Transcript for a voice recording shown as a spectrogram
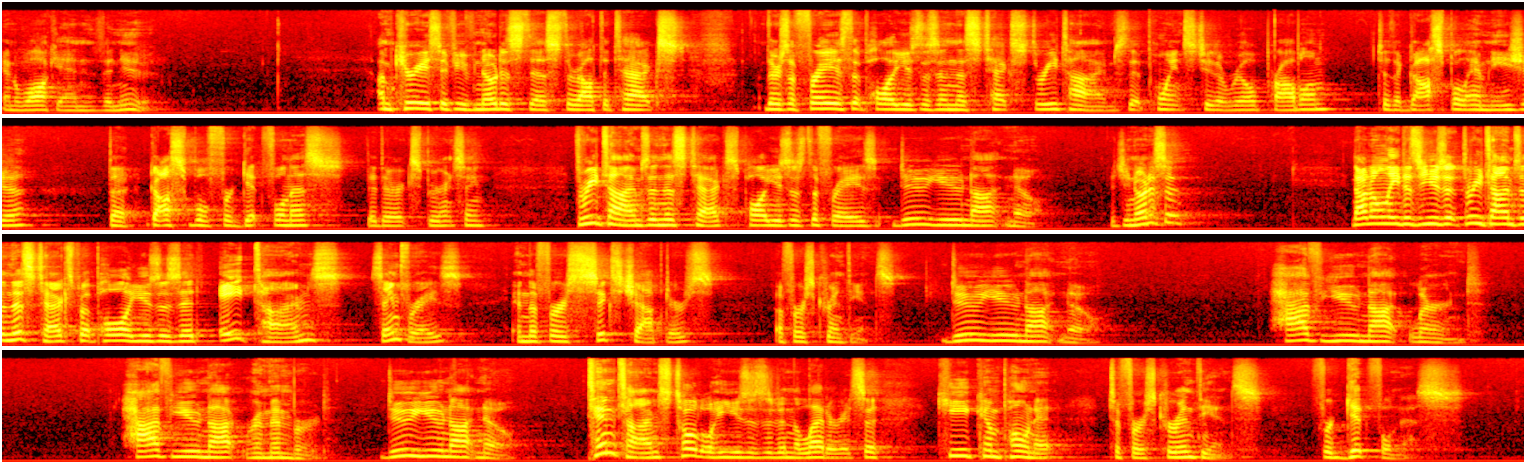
and walk in the new. I'm curious if you've noticed this throughout the text. There's a phrase that Paul uses in this text three times that points to the real problem, to the gospel amnesia, the gospel forgetfulness that they're experiencing. Three times in this text, Paul uses the phrase, Do you not know? Did you notice it? Not only does he use it three times in this text, but Paul uses it eight times, same phrase, in the first six chapters of 1 Corinthians. Do you not know? Have you not learned? Have you not remembered? Do you not know? Ten times total, he uses it in the letter. It's a key component to 1 Corinthians forgetfulness.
